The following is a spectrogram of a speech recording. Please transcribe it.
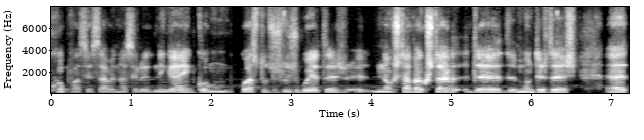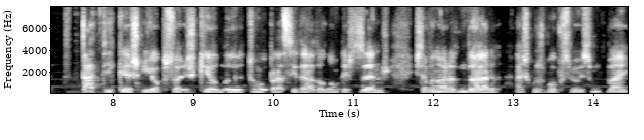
como vocês sabem, não é segredo de ninguém, como quase todos os lisboetas, não estava a gostar de, de muitas das uh, táticas e opções que ele tomou para a cidade ao longo destes anos. Estava na hora de mudar, acho que Lisboa percebeu isso muito bem.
